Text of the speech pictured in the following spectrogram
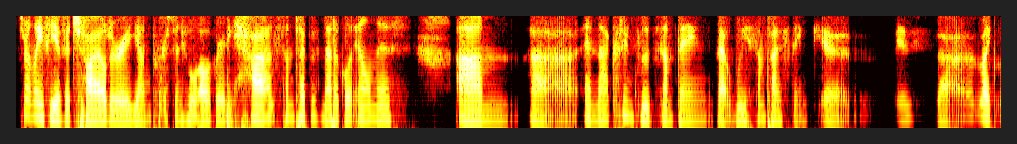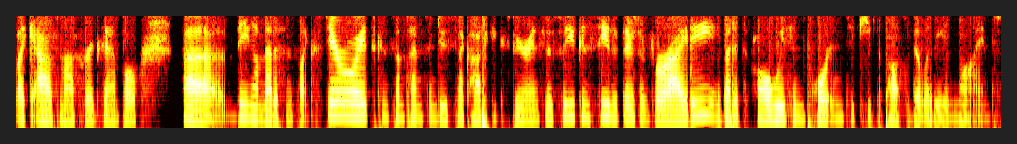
Certainly, if you have a child or a young person who already has some type of medical illness, um, uh, and that could include something that we sometimes think uh, is uh, like like asthma, for example. Uh, being on medicines like steroids can sometimes induce psychotic experiences. So you can see that there's a variety, but it's always important to keep the possibility in mind.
